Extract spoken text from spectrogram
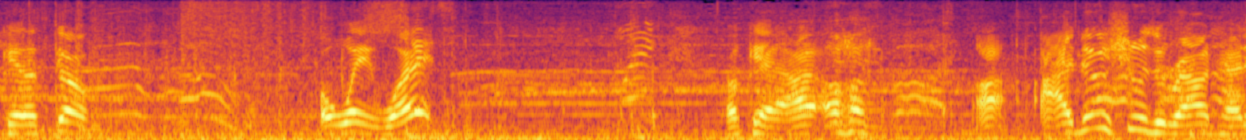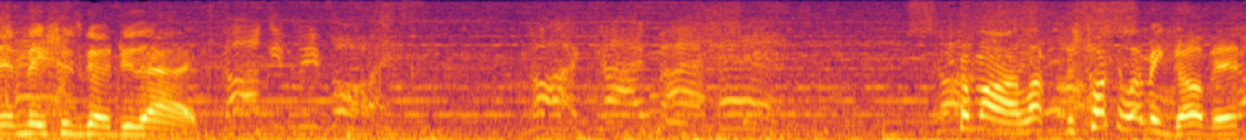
Okay, let's go. Oh wait, what? Okay, I, uh, I I knew she was around here. I didn't think she was gonna do that. Come on, let, just fucking let me go, bitch.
